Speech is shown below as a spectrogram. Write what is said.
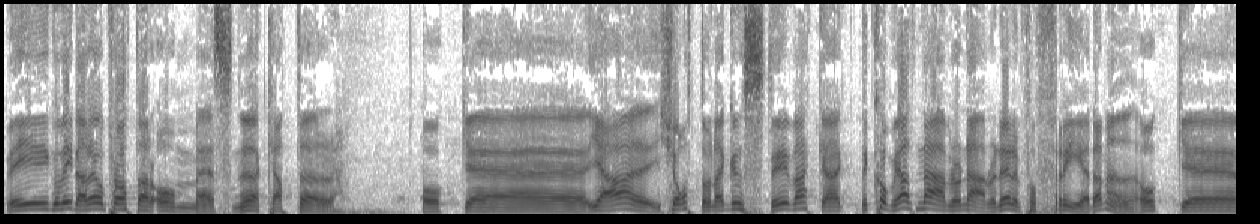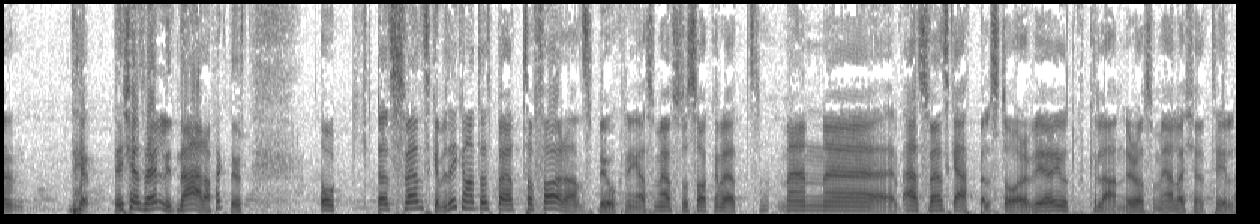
Vi går vidare och pratar om eh, snökatter. Och eh, ja, 28 augusti verkar... Det kommer ju allt närmare och närmare. Det är det på fredag nu. Och eh, det, det, känns väldigt nära faktiskt. Och den svenska butiken har inte ens börjat ta förhandsbokningar som jag förstår saken rätt. Men eh, är svenska Apple Store. Vi har gjort på Kulander då som vi alla känner till.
